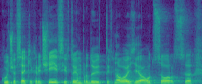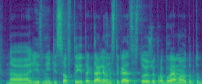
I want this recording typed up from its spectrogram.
кучу всяких речей, всі, хто їм продають технології, аутсорс, е, різні якісь софти і так далі, вони стикаються з тою же проблемою. Тобто,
